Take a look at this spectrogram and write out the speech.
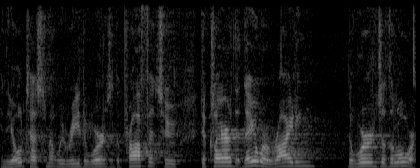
In the Old Testament, we read the words of the prophets who declared that they were writing the words of the Lord.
